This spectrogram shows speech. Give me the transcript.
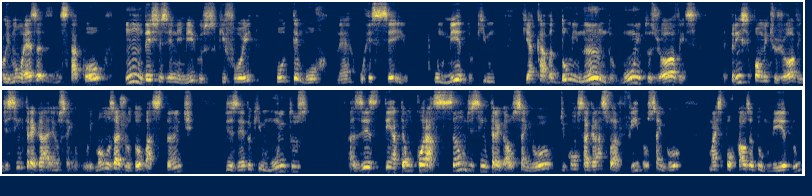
o irmão Eza destacou um destes inimigos que foi o temor, né? o receio, o medo que, que acaba dominando muitos jovens principalmente o jovem, de se entregarem ao Senhor. O irmão nos ajudou bastante, dizendo que muitos às vezes tem até um coração de se entregar ao Senhor, de consagrar sua vida ao Senhor, mas por causa do medo,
